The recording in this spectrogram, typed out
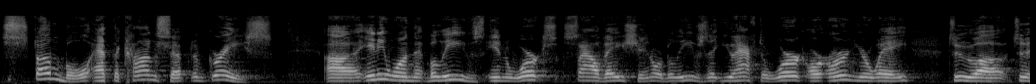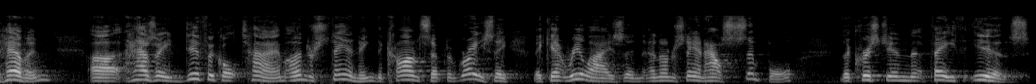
stumble at the concept of grace. Uh, anyone that believes in works salvation or believes that you have to work or earn your way to, uh, to heaven uh, has a difficult time understanding the concept of grace. They, they can't realize and, and understand how simple the Christian faith is.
